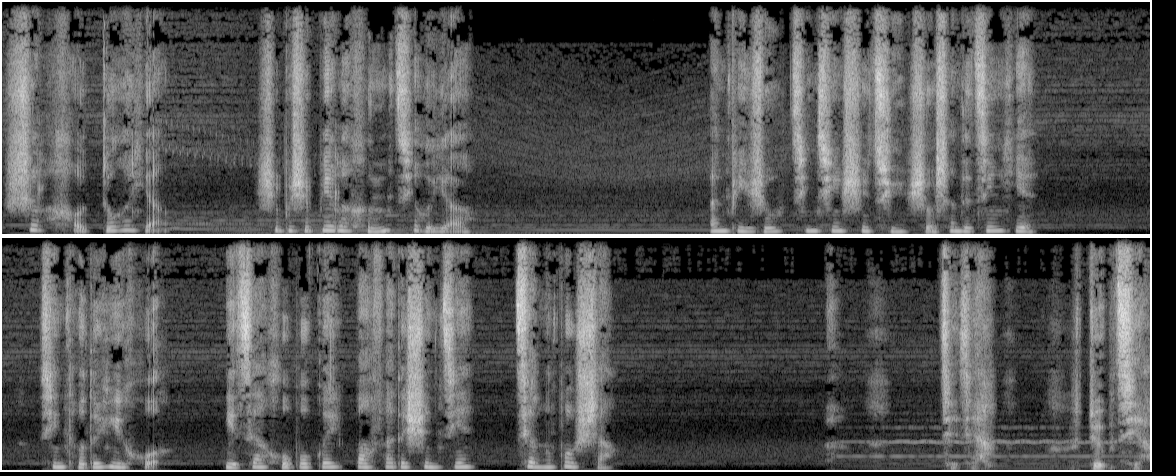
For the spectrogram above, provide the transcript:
射了好多呀！是不是憋了很久呀？安碧如轻轻拭去手上的精液，心头的欲火也在胡不归爆发的瞬间降了不少。姐姐，对不起啊，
